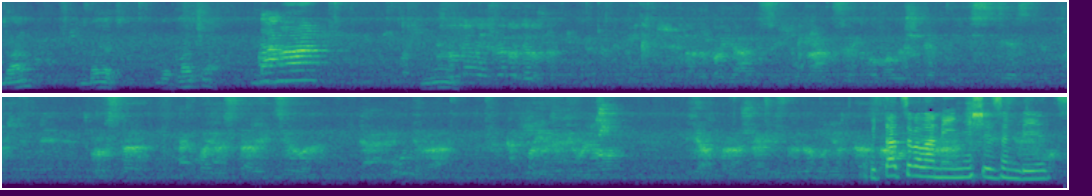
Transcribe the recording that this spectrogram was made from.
Да? Боец, вы плача? Ага. Reputația la mine și zâmbiți.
